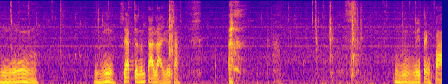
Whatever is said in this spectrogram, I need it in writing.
อืมอืมแซ่บจนน้ำตาไหลเลยค่ะ อืมนี่แตงฟ้า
